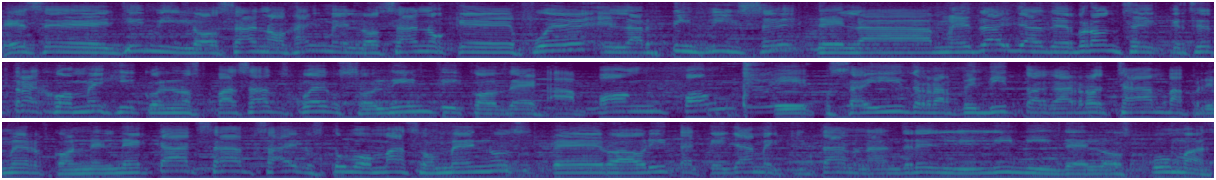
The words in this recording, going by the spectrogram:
Ese Jimmy Lozano, Jaime Lozano, que fue el artífice de la medalla de bronce que se trajo México en los pasados Juegos Olímpicos de Japón, pong. Y pues ahí rapidito agarró chamba primero con el Necaxa, pues ahí lo estuvo más o menos, pero ahorita que ya me quitaron a Andrés Lilini de los Pumas,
